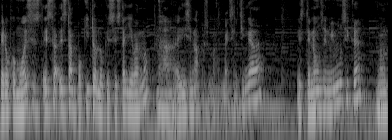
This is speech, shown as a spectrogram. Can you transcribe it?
Pero como es, es, es tan poquito lo que se está llevando, Ajá. ahí dicen, no, pues váyanse a la chingada. Este, no usen mi música, no,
